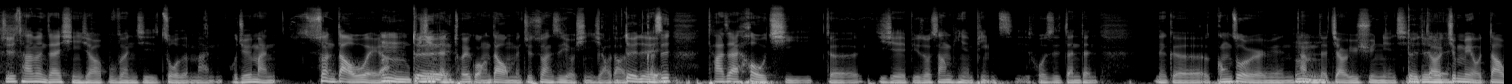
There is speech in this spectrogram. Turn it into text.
就是他们在行销部分其实做的蛮，我觉得蛮算到位啦。毕竟能推广到我们，就算是有行销到。对对可是他在后期的一些，比如说商品的品质，或是等等那个工作人员他们的教育训练，其实到就没有到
